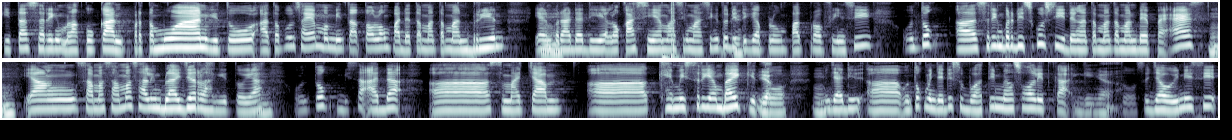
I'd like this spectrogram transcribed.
kita sering melakukan pertemuan gitu ataupun saya meminta tolong pada teman-teman BRIN yang hmm. berada di lokasinya masing-masing itu okay. di 34 provinsi untuk uh, sering berdiskusi dengan teman-teman BPS hmm. yang sama-sama saling belajar lah gitu ya hmm. untuk bisa ada uh, semacam uh, chemistry yang baik gitu yeah. hmm. menjadi uh, untuk menjadi sebuah tim yang solid kak gitu yeah. sejauh ini sih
